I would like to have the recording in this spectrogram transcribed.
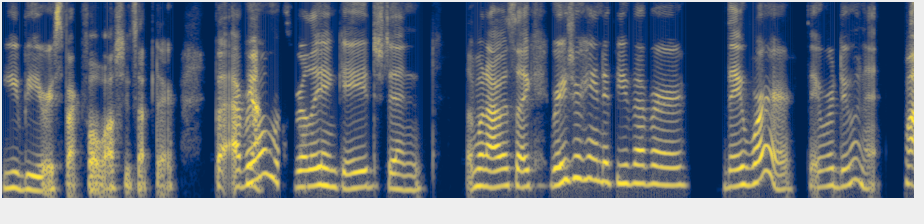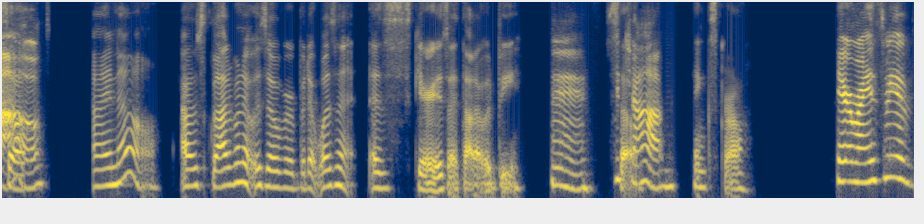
you be respectful while she's up there." But everyone was really engaged and when I was like, "Raise your hand if you've ever," they were. They were doing it. Wow. I know. I was glad when it was over, but it wasn't as scary as I thought it would be. Hmm. So Good job. thanks, girl. It reminds me of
